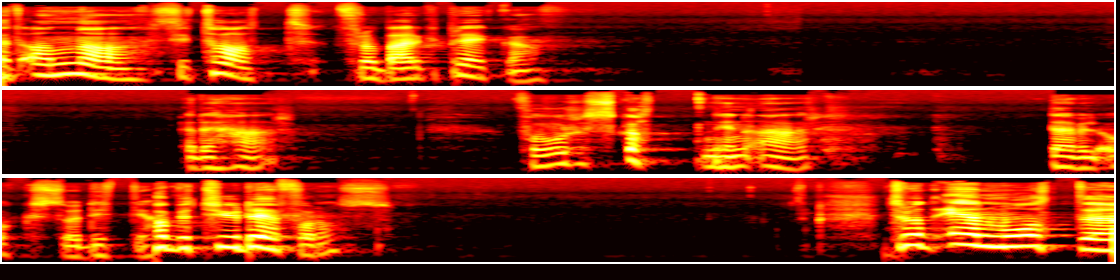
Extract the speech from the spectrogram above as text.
Et annet sitat fra bergpreka er det her. For hvor skatten din er, der vil også ditt hjerte Hva betyr det for oss? Jeg tror at En måte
